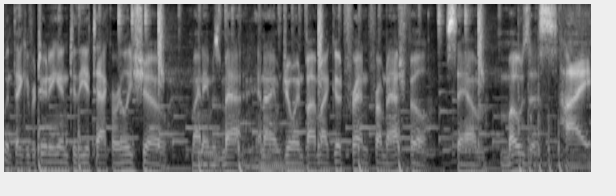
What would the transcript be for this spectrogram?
and thank you for tuning in to the Attack and Release Show. My name is Matt, and I am joined by my good friend from Nashville, Sam Moses. Hi.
